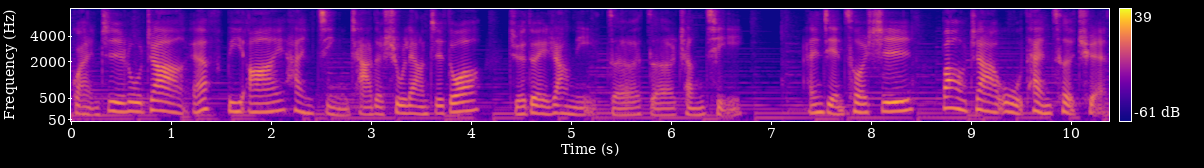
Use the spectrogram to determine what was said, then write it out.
管制路障、FBI 和警察的数量之多，绝对让你啧啧称奇。安检措施、爆炸物探测犬、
